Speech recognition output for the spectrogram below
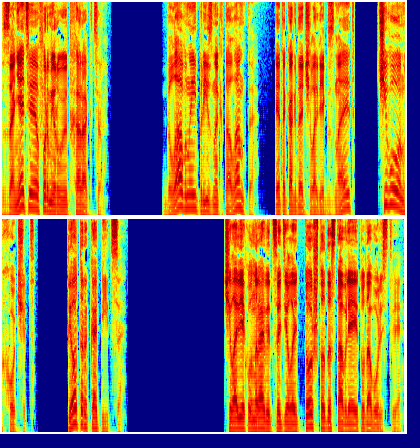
Занятия формируют характер. Главный признак таланта — это когда человек знает, чего он хочет. Петр Капица Человеку нравится делать то, что доставляет удовольствие.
